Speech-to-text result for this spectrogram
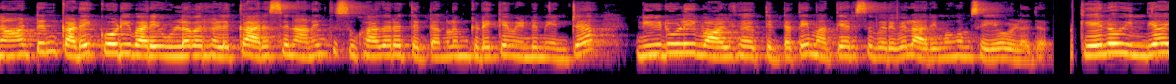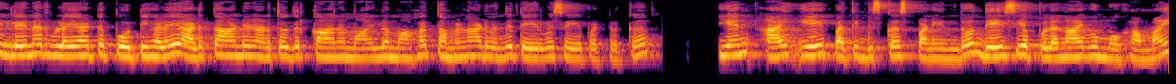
நாட்டின் கடைக்கோடி வரை உள்ளவர்களுக்கு அரசின் அனைத்து சுகாதார திட்டங்களும் கிடைக்க வேண்டும் என்ற நீடூழி வாழ்க திட்டத்தை மத்திய அரசு விரைவில் அறிமுகம் செய்ய உள்ளது. கேலோ இந்தியா இளைஞர் விளையாட்டுப் போட்டிகளை அடுத்த ஆண்டு நடத்துவதற்கான மாநிலமாக தமிழ்நாடு வந்து தேர்வு செய்யப்பட்டிருக்கு. என்ஐஏ பற்றி டிஸ்கஸ் பண்ணியிருந்தோம். தேசிய புலனாய்வு முகமை.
